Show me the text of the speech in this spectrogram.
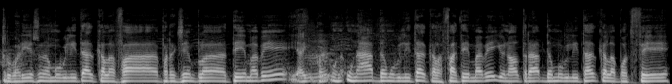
Trobaries una mobilitat que la fa, per exemple, TMB, una, una app de mobilitat que la fa TMB i una altra app de mobilitat que la pot fer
